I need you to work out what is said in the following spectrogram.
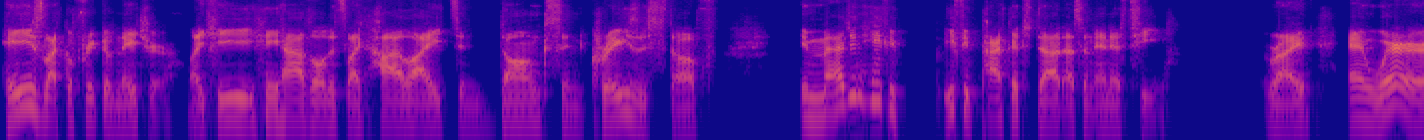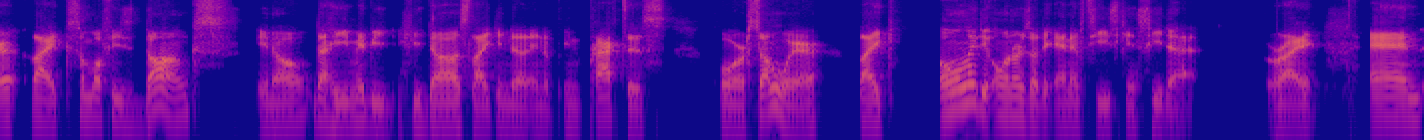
He's like a freak of nature. Like he he has all this like highlights and dunks and crazy stuff. Imagine if he if he packaged that as an NFT, right? And where like some of his dunks you know that he maybe he does like in the in, in practice or somewhere like only the owners of the nfts can see that right? And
